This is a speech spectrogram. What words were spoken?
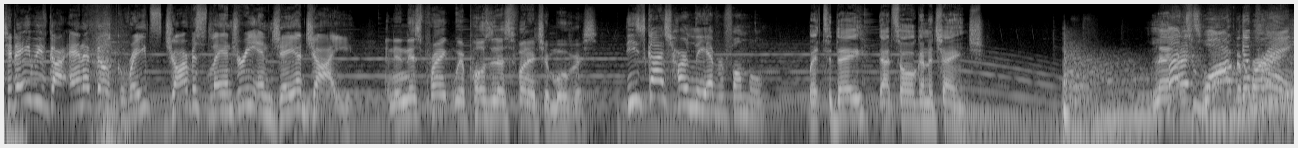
Today we've got NFL greats Jarvis Landry and Jay Ajayi. And in this prank, we're posing as furniture movers. These guys hardly ever fumble. But today, that's all gonna change. Let's walk the prank.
